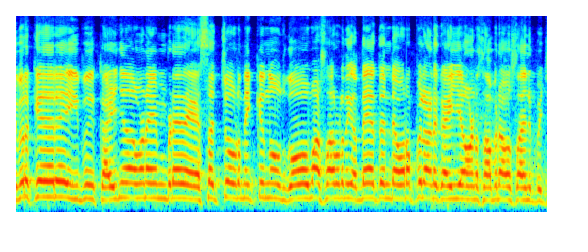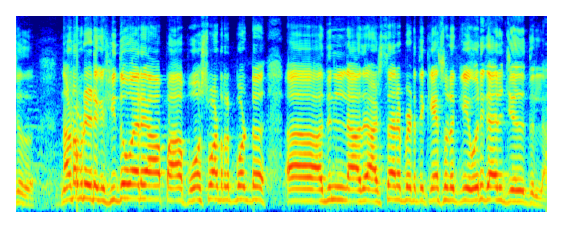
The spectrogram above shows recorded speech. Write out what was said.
ഇവർക്കേറെ ഇവ കഴിഞ്ഞ തവണ ഇവിടെ എസ് എച്ച് ഒ നിൽക്കുന്നു. ഗോകുമാർ സാർ നിൽക്കുന്നു അദ്ദേഹത്തിന്റെ ഉറപ്പിലാണ് കഴിഞ്ഞ തവണ സമരം അവസാനിപ്പിച്ചത്. നടപടി നടപടിയെടുക്കുക. ഇതുവരെ ആ പോസ്റ്റ്മോർട്ടം റിപ്പോർട്ട് അതിൽ അത് അടിസ്ഥാനപ്പെടുത്തി കേസെടുക്കുകയും ഒരു കാര്യം ചെയ്തിട്ടില്ല.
